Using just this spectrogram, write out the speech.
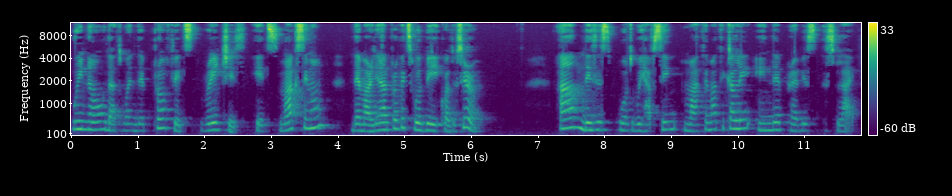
we know that when the profits reaches its maximum, the marginal profits will be equal to zero. And this is what we have seen mathematically in the previous slide.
